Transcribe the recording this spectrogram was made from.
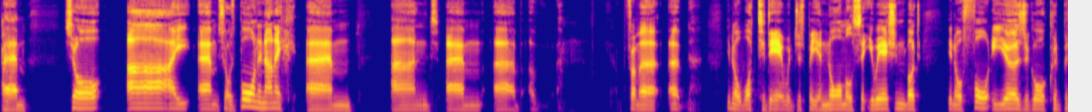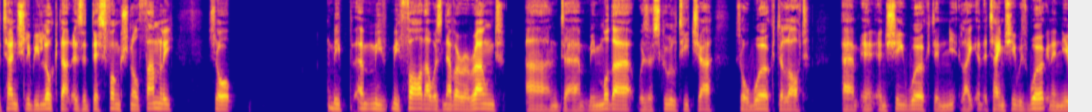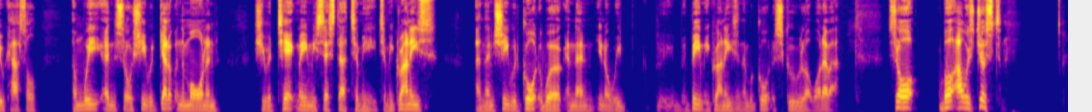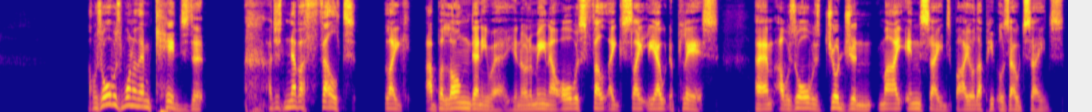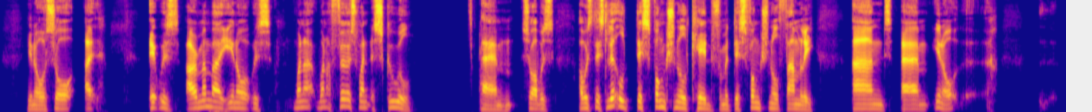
Um, so I um, so I was born in Alnwick. Um, and um, uh, uh, from a, a, you know what today would just be a normal situation, but you know 40 years ago could potentially be looked at as a dysfunctional family. So me uh, me, me father was never around, and um, my mother was a school teacher, so worked a lot. Um, and, and she worked in like at the time she was working in Newcastle, and we and so she would get up in the morning, she would take me and my sister to me to me granny's, and then she would go to work, and then you know we'd beat me grannies and then we'd go to school or whatever. So, but I was just, I was always one of them kids that I just never felt like I belonged anywhere. You know what I mean? I always felt like slightly out of place. Um, I was always judging my insides by other people's outsides. You know, so I, it was. I remember, you know, it was when I when I first went to school. Um, so I was I was this little dysfunctional kid from a dysfunctional family and, um, you know,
